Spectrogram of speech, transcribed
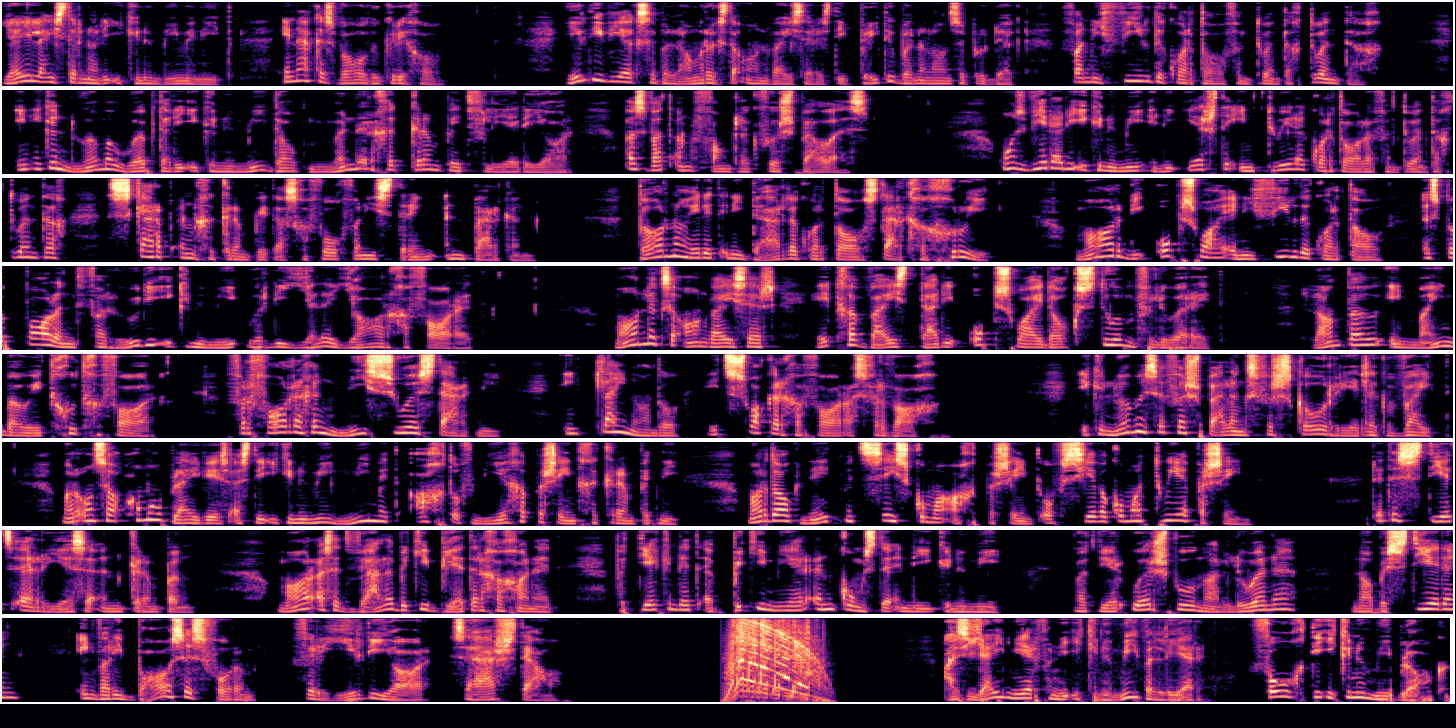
Jy luister na die Ekonomie Minuut en ek is Waldo Krugel. Hierdie week se belangrikste aanwyser is die bruto binnelandse produk van die 4de kwartaal van 2020. En ekonome hoop dat die ekonomie dalk minder gekrimp het verlede jaar as wat aanvanklik voorspel is. Ons weet dat die ekonomie in die eerste en tweede kwartaale van 2020 skerp ingekrimp het as gevolg van die streng inperking. Daarna het dit in die derde kwartaal sterk gegroei maar die opswaai in die 4de kwartaal is bepalend vir hoe die ekonomie oor die hele jaar gevaar het. Maandelikse aanwysers het gewys dat die opswaai dalk stoom verloor het. Landbou en mynbou het goed gevaar, vervaardiging nie so sterk nie en kleinhandel het swakker gevaar as verwag. Ekonomiese voorspellings verskil redelik wyd, maar ons sal almal bly wees as die ekonomie nie met 8 of 9% gekrimp het nie, maar dalk net met 6,8% of 7,2%. Dit is steeds 'n reuse inkrimping. Maar as dit wel 'n bietjie beter gegaan het, beteken dit 'n bietjie meer inkomste in die ekonomie wat weer oorspoel na lone, na besteding en wat die basis vorm vir hierdie jaar se herstel. As jy meer van die ekonomie wil leer, volg die ekonomie blok.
